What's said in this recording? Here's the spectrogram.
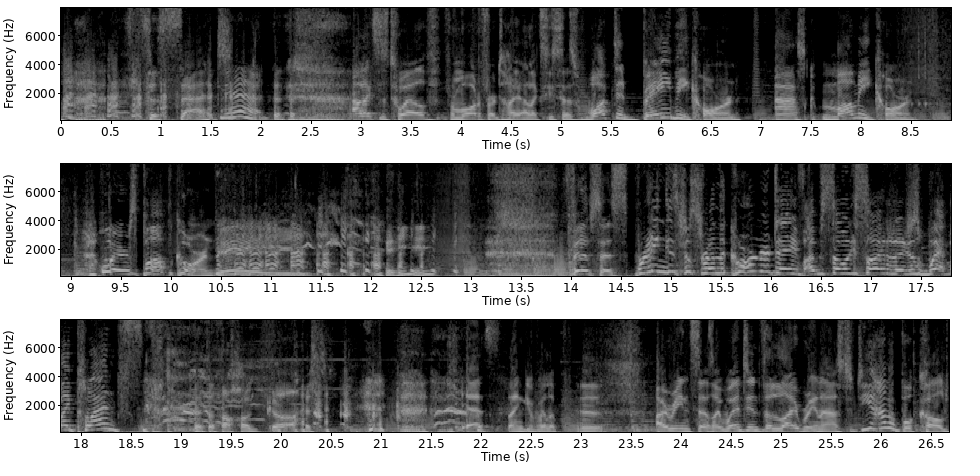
so sad. Yeah. Alex is 12 from Waterford. Hi, Alex. He says, What did baby corn ask mommy corn? Where's popcorn? Philip says, Spring is just around the corner, Dave. I'm so excited. I just wet my plants. oh, God. yes. Thank you, Philip. Irene says, I went into the library and asked, Do you have a book called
